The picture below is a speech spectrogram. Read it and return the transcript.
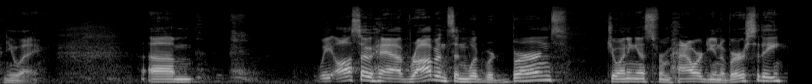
Anyway. Um, we also have Robinson Woodward Burns joining us from Howard University.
